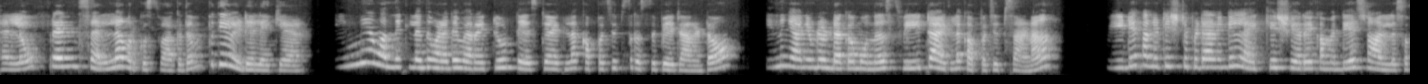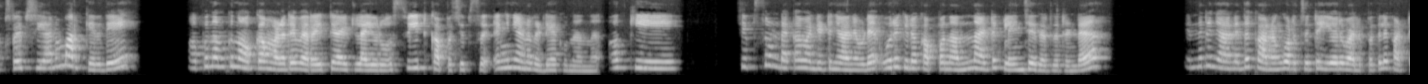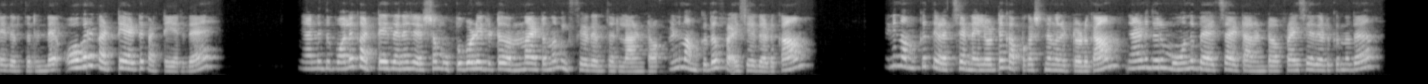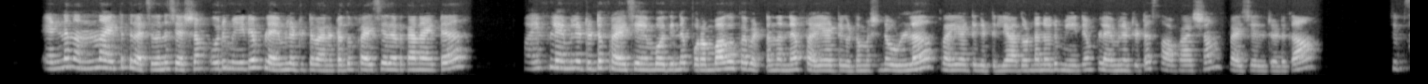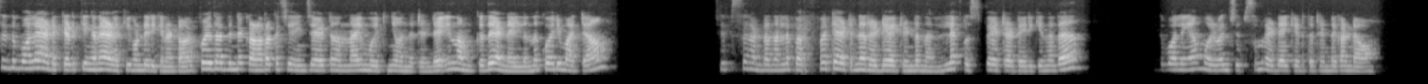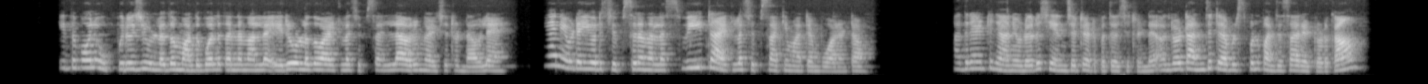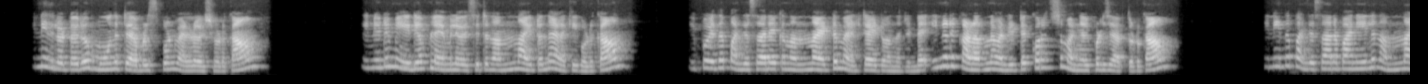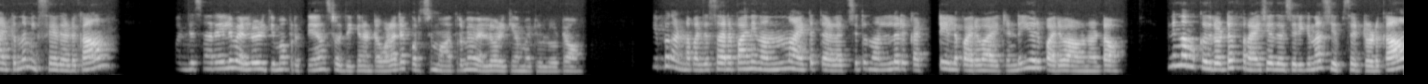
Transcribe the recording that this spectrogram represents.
Hello friends എല്ലാവർക്കും സ്വാഗതം. പുതിയ വീഡിയോയിലേക്ക്. ഇന്ന് ഞാൻ വന്നിട്ടുള്ളത് വളരെ വെറൈറ്റിയും ടേസ്റ്റി ആയിട്ടുള്ള കപ്പ ചിപ്സ് റെസിപ്പി ആയിട്ടാണ് കേട്ടോ ഇന്ന് ഞാനിവിടെ ഉണ്ടാക്കാൻ പോകുന്നത് സ്വീറ്റ് ആയിട്ടുള്ള കപ്പ ചിപ്സ് ആണ്. വീഡിയോ കണ്ടിട്ട് ഇഷ്ടപ്പെടുകയാണെങ്കിൽ ലൈക്ക് ചെയ്യുക ഷെയർ ചെയ്യുക കമന്റ് ചെയ്യുക ചാനൽ സബ്സ്ക്രൈബ് ചെയ്യാനും മറക്കരുതേ. അപ്പോൾ നമുക്ക് നോക്കാം വളരെ വെറൈറ്റി ആയിട്ടുള്ള ഈ ഒരു സ്വീറ്റ് കപ്പ ചിപ്സ് എങ്ങനെയാണ് റെഡിയാക്കുന്നതെന്ന് ഓക്കേ ചിപ്സ് ഉണ്ടാക്കാൻ വേണ്ടിയിട്ട് ഞാനിവിടെ ഒരു കിലോ കപ്പ നന്നായിട്ട് ക്ലീൻ ചെയ്തെടുത്തിട്ടുണ്ട്. എന്നിട്ട് ഞാനിത് കനം കുറച്ചിട്ട് ഈ ഒരു വലുപ്പത്തിൽ കട്ട് ചെയ്തെടുത്തിട്ടുണ്ട് ഓവർ കട്ടിയായിട്ട് കട്ട് ചെയ്യരുതേ. ഞാനിതുപോലെ കട്ട് ചെയ്തതിന് ശേഷം ഉപ്പുപൊടി ഇട്ടിട്ട് നന്നായിട്ടൊന്ന് മിക്സ് ചെയ്തെടുത്തിട്ടില്ല കേട്ടോ ഇനി നമുക്കിത് ഫ്രൈ ചെയ്തെടുക്കാം. ഇനി നമുക്ക് തിളച്ച എണ്ണയിലോട്ട് കപ്പ കഷ്ണങ്ങൾ ഇട്ട് കൊടുക്കാം. ഞാനിതൊരു മൂന്ന് ബാച്ചായിട്ടാണ് കേട്ടോ ഫ്രൈ ചെയ്തെടുക്കുന്നത്. എണ്ണ നന്നായിട്ട് തിളച്ചതിന് ശേഷം ഒരു മീഡിയം ഫ്ലെയിമിലിട്ടിട്ട് വേണം കേട്ടോ അത് ഫ്രൈ ചെയ്തെടുക്കാനായിട്ട്. ഹൈ ഫ്ലെയിമിലിട്ടിട്ട് ഫ്രൈ ചെയ്യുമ്പോൾ ഇതിന്റെ പുറംഭാഗമൊക്കെ പെട്ടെന്ന് തന്നെ ഫ്രൈ ആയിട്ട് കിട്ടും. പക്ഷേ ഇതിന്റെ ഉള്ളിൽ ഫ്രൈ ആയിട്ട് കിട്ടില്ല. അതുകൊണ്ട് തന്നെ ഒരു മീഡിയം ഫ്ലെയിമിലിട്ടിട്ട് സാവകാശം ഫ്രൈ ചെയ്തിട്ടെടുക്കാം ചിപ്സ് ഇതുപോലെ ഇടയ്ക്കിടയ്ക്ക് ഇങ്ങനെ ഇളക്കിക്കൊണ്ടിരിക്കണം കേട്ടോ ഇപ്പോൾ ഇത് അതിന്റെ കളറൊക്കെ ചേഞ്ച് ആയിട്ട് നന്നായി മുരിഞ്ഞ് വന്നിട്ടുണ്ട്. ഇനി നമുക്കിത് എണ്ണയിൽ നിന്ന് കോരി മാറ്റാം. ചിപ്സ് കണ്ടോ? നല്ല പെർഫെക്റ്റ് ആയിട്ട് തന്നെ റെഡി ആയിട്ടുണ്ട്. നല്ല ക്രിസ്പി ആയിട്ടാണ് ഇരിക്കുന്നത്. ഇതുപോലെ ഞാൻ മുഴുവൻ ചിപ്സും റെഡി ആക്കി എടുത്തിട്ടുണ്ട് കണ്ടോ? ഇതുപോലെ ഉപ്പുരുചി ഉള്ളതും അതുപോലെ തന്നെ നല്ല എരിവുള്ളതുമായിട്ടുള്ള ചിപ്സ് എല്ലാവരും കഴിച്ചിട്ടുണ്ടാവും അല്ലേ ഞാനിവിടെ ഈ ഒരു ചിപ്സിനെ നല്ല സ്വീറ്റ് ആയിട്ടുള്ള ചിപ്സ് ആക്കി മാറ്റാൻ പോവാണ് കേട്ടോ അതിനായിട്ട് ഞാനിവിടെ ഒരു ചീനച്ചട്ടി അടുപ്പത്ത് വെച്ചിട്ടുണ്ട്. അതിലോട്ട് അഞ്ച് ടേബിൾ സ്പൂൺ പഞ്ചസാര ഇട്ട് കൊടുക്കാം. ഇനി ഇതിലോട്ടൊരു മൂന്ന് ടേബിൾ സ്പൂൺ വെള്ളം ഒഴിച്ചു കൊടുക്കാം. ഇനി ഒരു മീഡിയം ഫ്ലെയിമിൽ വെച്ചിട്ട് നന്നായിട്ടൊന്ന് ഇളക്കി കൊടുക്കാം. ഇപ്പോൾ ഇത് പഞ്ചസാരയൊക്കെ നന്നായിട്ട് മെൽറ്റായിട്ട് വന്നിട്ടുണ്ട്. ഇനി ഒരു കളറിന് വേണ്ടിയിട്ട് കുറച്ച് മഞ്ഞൾപ്പൊടി ചേർത്ത് കൊടുക്കാം. ഇനി ഇത് പഞ്ചസാര പാനിയിൽ നന്നായിട്ടൊന്ന് മിക്സ് ചെയ്തെടുക്കാം. പഞ്ചസാരയിൽ വെള്ളം ഒഴിക്കുമ്പോൾ പ്രത്യേകം ശ്രദ്ധിക്കണം കേട്ടോ. വളരെ കുറച്ച് മാത്രമേ വെള്ളം ഒഴിക്കാൻ പറ്റുള്ളൂ കേട്ടോ. ഇപ്പോൾ കണ്ട പഞ്ചസാര പാനി നന്നായിട്ട് തിളച്ചിട്ട് നല്ലൊരു കട്ടിയുള്ള പരുവായിട്ടുണ്ട്. ഈ ഒരു പരുവാവണം കേട്ടോ. ഇനി നമുക്കിതിലോട്ട് ഫ്രൈ ചെയ്ത് വെച്ചിരിക്കുന്ന ചിപ്സ് ഇട്ട് കൊടുക്കാം.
